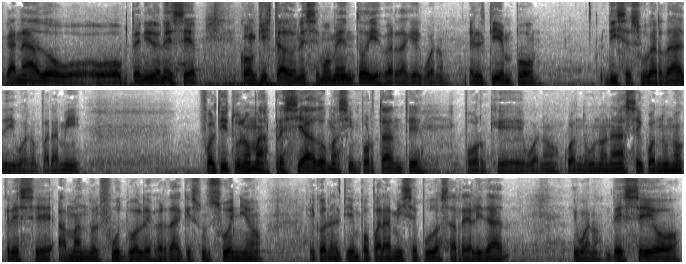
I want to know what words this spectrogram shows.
ganado o, obtenido en ese, conquistado en ese momento y es verdad que bueno, el tiempo dice su verdad y bueno, para mí fue el título más preciado, más importante, porque bueno, cuando uno nace, cuando uno crece amando el fútbol, es verdad que es un sueño que con el tiempo para mí se pudo hacer realidad y bueno, deseo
